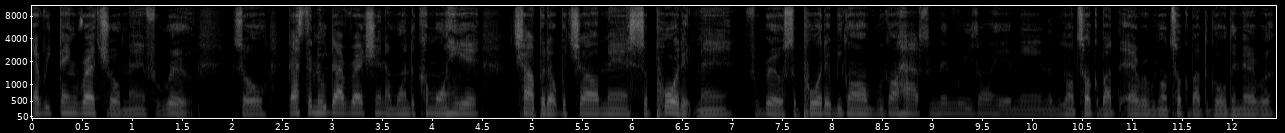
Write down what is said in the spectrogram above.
Everything retro, man, for real. So that's the new direction. I wanted to come on here, chop it up with y'all, man. Support it, man. For real. Support it. We're gonna we're gonna have some memories on here, man. We're gonna talk about the era. We're gonna talk about the golden era.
